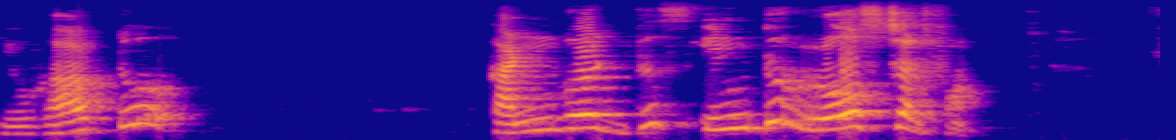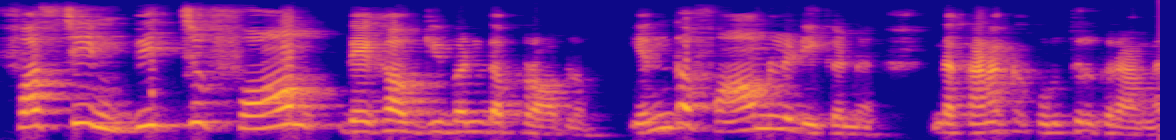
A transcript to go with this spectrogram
You have to convert this into roster form. First, in which form they have given the problem? எந்த ஃபார்ம்ல டிக்கன்னு இந்த கணக்கு கொடுத்துருக்குறாங்க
